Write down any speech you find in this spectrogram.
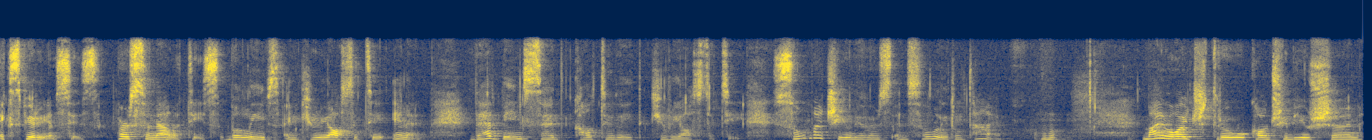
experiences, personalities, beliefs, and curiosity in it. That being said, cultivate curiosity. So much universe and so little time. My voyage through contribution,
